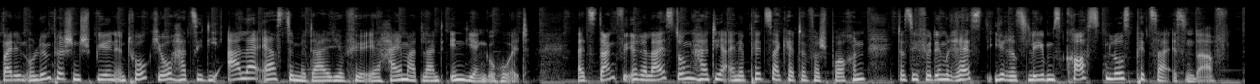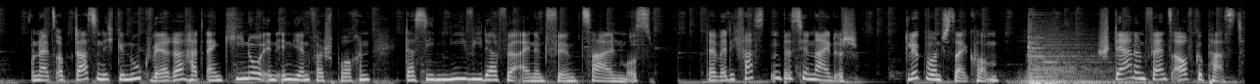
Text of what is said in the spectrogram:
Bei den Olympischen Spielen in Tokio hat sie die allererste Medaille für ihr Heimatland Indien geholt. Als Dank für ihre Leistung hat ihr eine Pizzakette versprochen, dass sie für den Rest ihres Lebens kostenlos Pizza essen darf. Und als ob das nicht genug wäre, hat ein Kino in Indien versprochen, dass sie nie wieder für einen Film zahlen muss. Da werde ich fast ein bisschen neidisch. Glückwunsch sei kommen. Sternenfans aufgepasst.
